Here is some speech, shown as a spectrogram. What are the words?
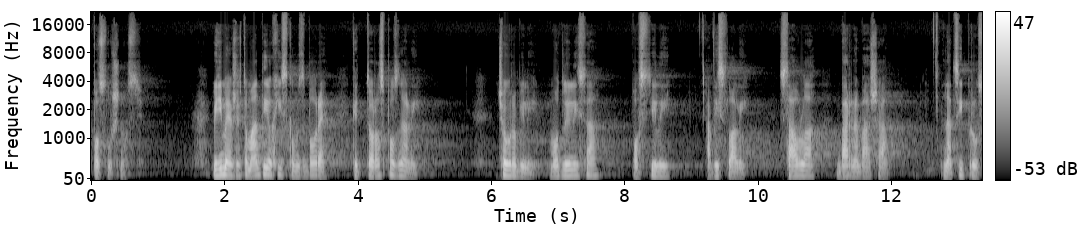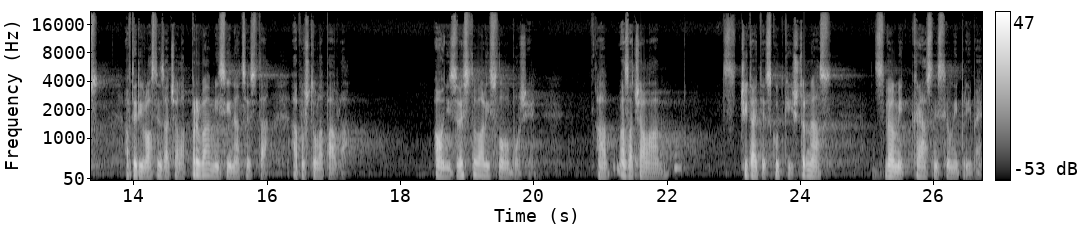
poslušnosť. Vidíme, že v tom antiochískom zbore, keď to rozpoznali, čo urobili? Modlili sa, postili a vyslali Saula, Barnabáša na Cyprus a vtedy vlastne začala prvá misijná cesta Apoštola Pavla. A oni zvestovali slovo Božie. A, a začala, čítajte skutky 14, veľmi krásny, silný príbeh.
